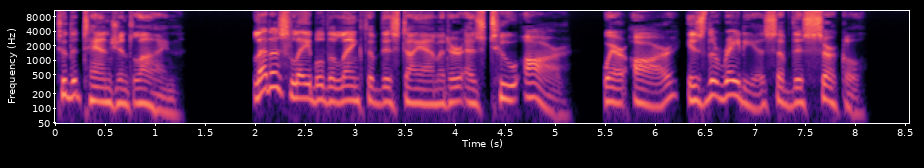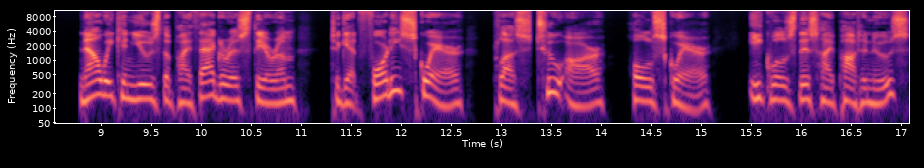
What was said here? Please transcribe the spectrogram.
to the tangent line. Let us label the length of this diameter as 2r, where r is the radius of this circle. Now we can use the Pythagoras theorem to get 40 square plus 2r whole square equals this hypotenuse,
